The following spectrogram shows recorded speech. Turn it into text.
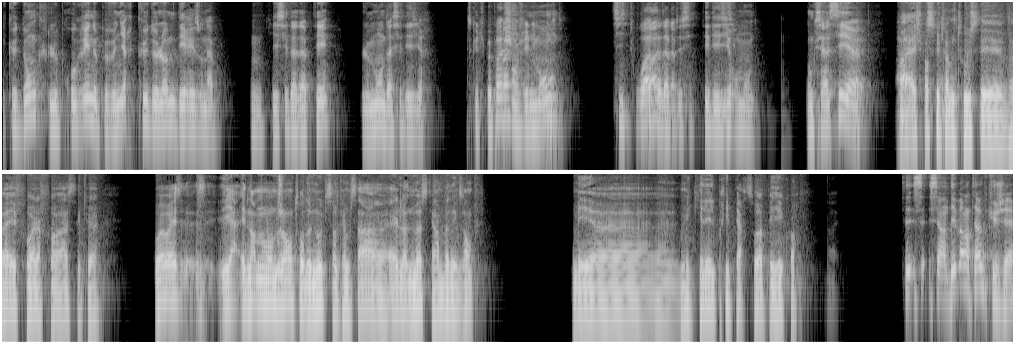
et que donc le progrès ne peut venir que de l'homme déraisonnable, Hmm. qui essaie d'adapter le monde à ses désirs. Parce que tu peux pas changer le monde si toi t'adaptes tes désirs au monde. Donc c'est assez. euh, Ouais, je pense que comme tout, c'est vrai et faux à la fois. C'est que, ouais, ouais, il y a énormément de gens autour de nous qui sont comme ça. Euh, Elon Musk est un bon exemple. Mais, euh, mais quel est le prix perso à payer, quoi? C'est- un débat interne que j'ai.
